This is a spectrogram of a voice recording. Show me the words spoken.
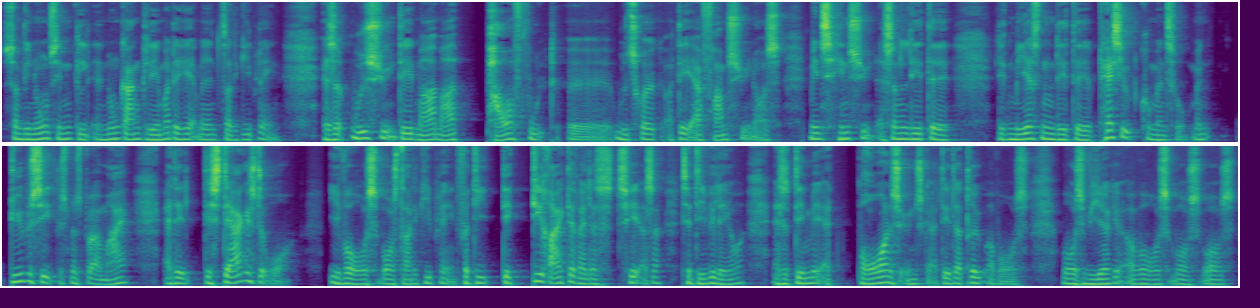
som vi nogensinde, nogle gange glemmer det her med en strategiplan. Altså udsyn, det er et meget, meget powerfult øh, udtryk, og det er fremsyn også, mens hensyn er sådan lidt, øh, lidt mere sådan lidt øh, passivt, kunne man tro. Men dybest set, hvis man spørger mig, er det det stærkeste ord i vores, vores strategiplan, fordi det direkte relaterer sig til det, vi laver. Altså det med, at borgernes ønsker er det, der driver vores, vores virke og vores, vores, vores,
